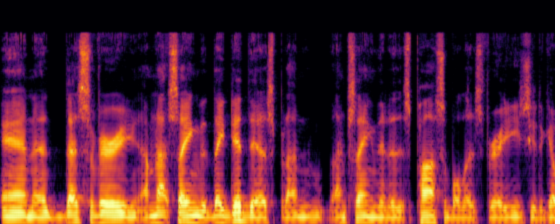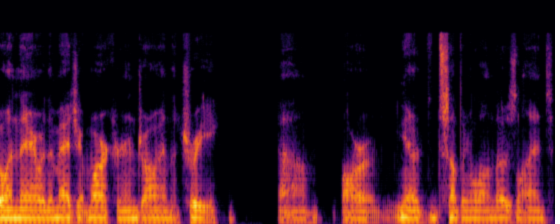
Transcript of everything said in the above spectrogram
And uh, that's a very. I'm not saying that they did this, but I'm I'm saying that it's possible. That it's very easy to go in there with a magic marker and draw in the tree, um, or you know something along those lines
